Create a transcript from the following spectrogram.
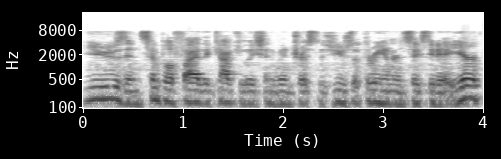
use and simplify the calculation of interest is use a 360 day a year.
